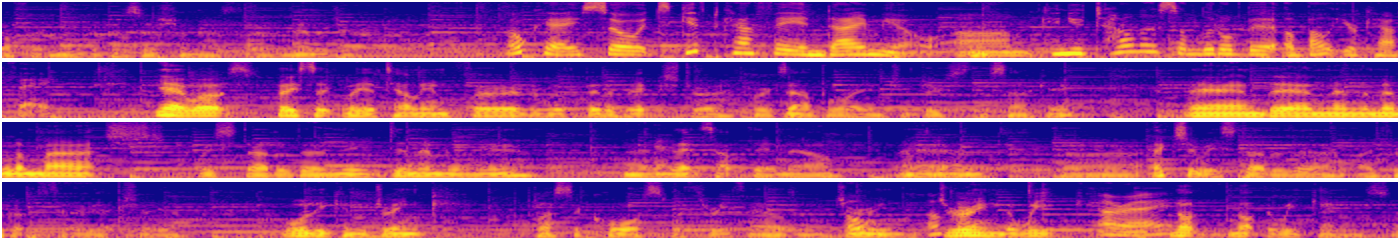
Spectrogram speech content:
offered me the position as the manager. Okay, so it's Gift Cafe in Daimyo. Hmm. Um, Can you tell us a little bit about your cafe? Yeah, well, it's basically Italian food with a bit of extra. For example, I introduced the sake. And then in the middle of March, we started a new dinner menu, and Okay. that's up there now. Okay. And uh, actually, we started a, I forgot to tell you actually, a all you can drink plus a course for 3000 during Oh, okay. during the week. All right. Not not the weekends, so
